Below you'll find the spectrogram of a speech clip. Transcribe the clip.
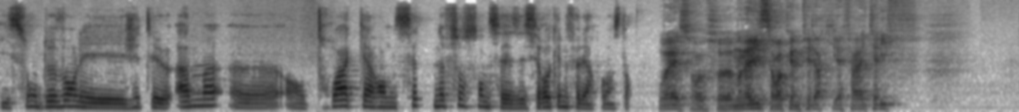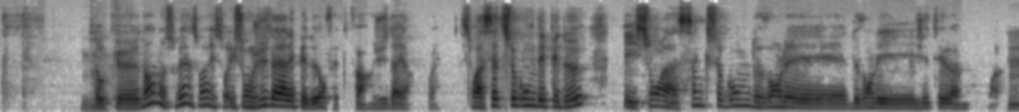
Ils sont devant les GTE AM en 3,47 976 et c'est Rockefeller pour l'instant. Ouais, à mon avis, c'est Rockefeller qui va faire la qualif. Donc, euh, non, non, c'est bien, ils sont, ils sont juste derrière les P2 en fait. Enfin, juste derrière. Ouais. Ils sont à 7 secondes des P2 et ils sont à 5 secondes devant les, devant les GTE voilà. Hmm.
